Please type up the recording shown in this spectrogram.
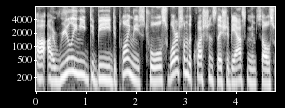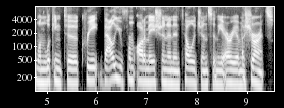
Uh, I really need to be deploying these tools." What are some of the questions they should be asking themselves when looking to create value from automation and intelligence in the area of assurance?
